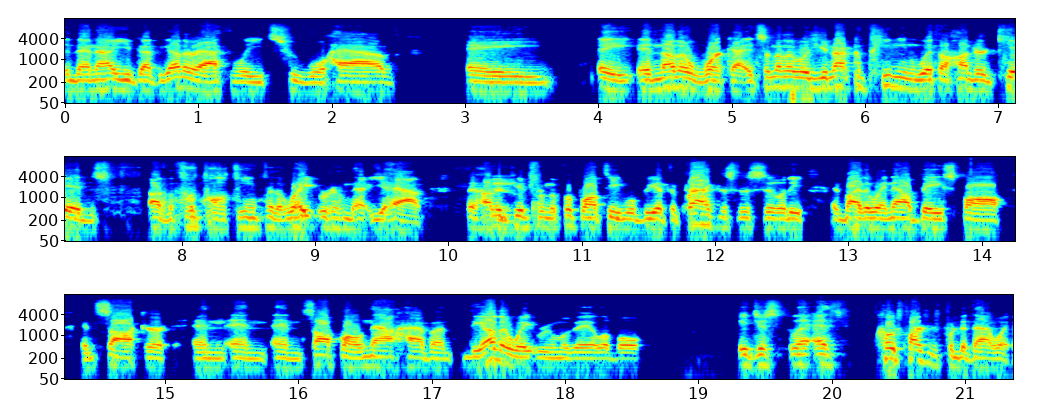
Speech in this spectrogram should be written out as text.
and then now you've got the other athletes who will have a a another workout. It's in other words, you're not competing with hundred kids on the football team for the weight room that you have. The hundred Yeah. kids from the football team will be at the practice facility. And by the way, now baseball and soccer and and and softball now have a, the other weight room available. It just as Coach Parkins put it that way,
